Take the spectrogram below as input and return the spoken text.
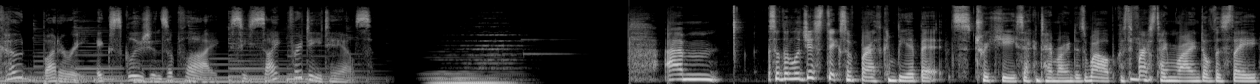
Code BUTTERY. Exclusions apply. See site for details. Um, so the logistics of birth can be a bit tricky second time round as well because the first time round obviously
